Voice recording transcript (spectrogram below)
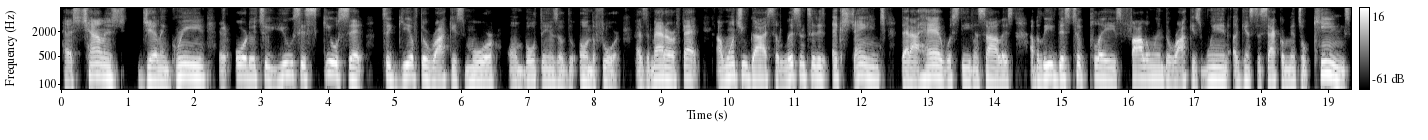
has challenged Jalen Green in order to use his skill set to give the Rockets more on both ends of the on the floor. As a matter of fact, I want you guys to listen to this exchange that I had with Stephen Silas. I believe this took place following the Rockets win against the Sacramento Kings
